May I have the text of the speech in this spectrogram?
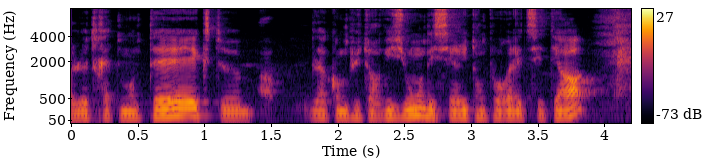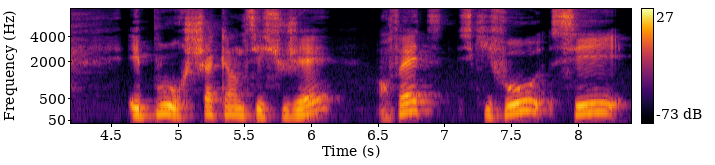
le traitement de texte, bah, la computer vision, des séries temporelles, etc. Et pour chacun de ces sujets, en fait, ce qu'il faut, c'est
